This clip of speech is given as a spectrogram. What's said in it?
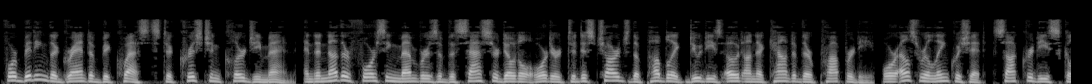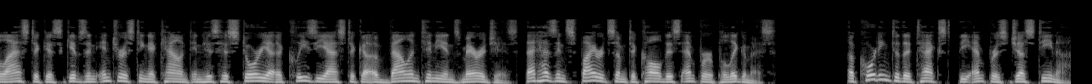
forbidding the grant of bequests to Christian clergy men, and another forcing members of the sacerdotal order to discharge the public duties owed on account of their property, or else relinquish it. Socrates Scholasticus gives an interesting account in his Historia Ecclesiastica of Valentinian's marriages, that has inspired some to call this emperor polygamous. According to the text, the empress Justina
